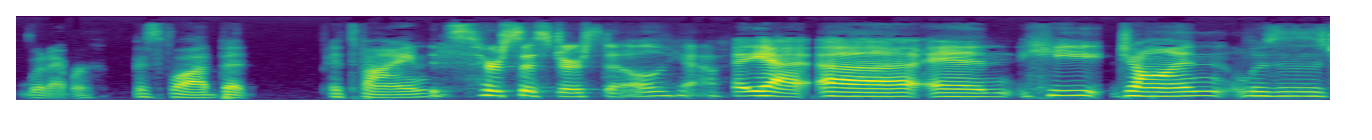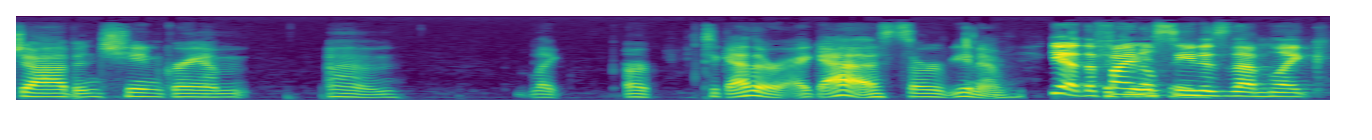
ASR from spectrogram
whatever is flawed, but it's fine. it's her sister still yeah Uh, yeah, uh and he John loses his job and she and Graham um like are together, I guess, or you know, yeah the final scene is them like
